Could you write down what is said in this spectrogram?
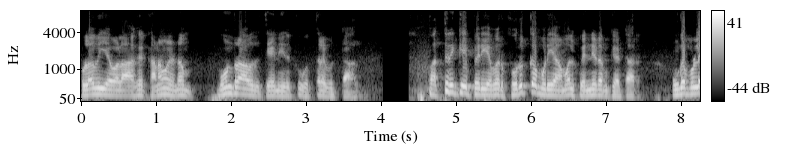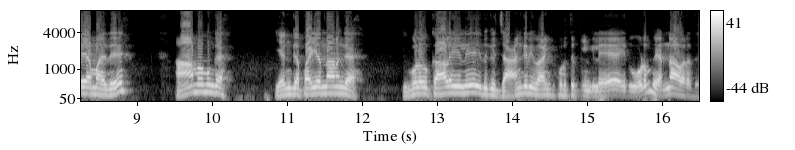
குழவியவளாக கணவனிடம் மூன்றாவது தேநீருக்கு உத்தரவிட்டாள். பத்திரிகை பெரியவர் பொறுக்க முடியாமல் பெண்ணிடம் கேட்டார் உங்கள் பிள்ளையாம்மா இது? ஆமாமுங்க. எங்கள் பையன்தானுங்க. இவ்வளவு காலையிலே இதுக்கு ஜாங்கிரி வாங்கி கொடுத்துருக்கீங்களே இது உடம்பு என்ன ஆகிறது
